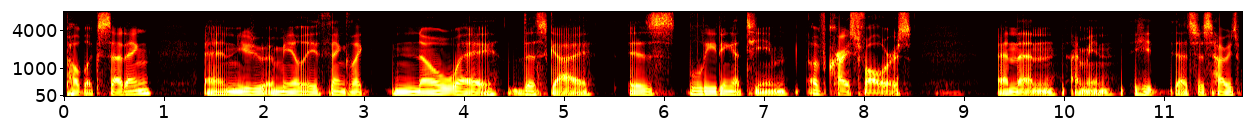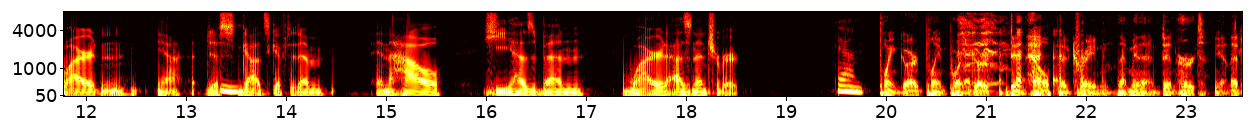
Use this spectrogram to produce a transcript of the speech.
public setting and you immediately think like no way this guy is leading a team of christ followers and then i mean he that's just how he's wired and yeah just mm. god's gifted him in how he has been wired as an introvert. Yeah. Point guard playing point guard didn't help at Creighton. I mean, that didn't hurt. Yeah, that.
